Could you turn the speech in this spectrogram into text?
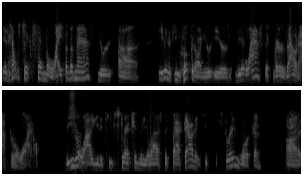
it helps to extend the life of the mask. Your uh, even if you hook it on your ears, the elastic wears out after a while. These sure. allow you to keep stretching the elastic back out and keep the string working. Uh,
